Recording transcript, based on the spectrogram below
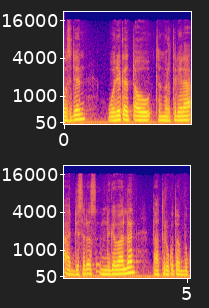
ወስደን ወደ ቀጣው ትምህርት ሌላ አዲስ ርዕስ እንገባለን። ታትርቁ ጠብቁ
